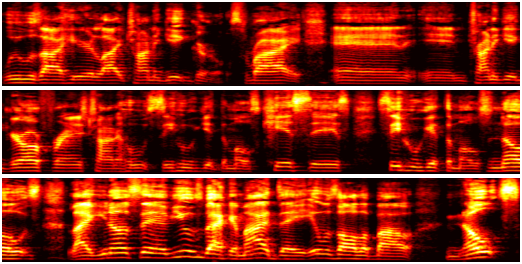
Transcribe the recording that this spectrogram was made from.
we was out here like trying to get girls, right? And and trying to get girlfriends, trying to who, see who get the most kisses, see who get the most notes. Like, you know what I'm saying? If you was back in my day, it was all about notes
